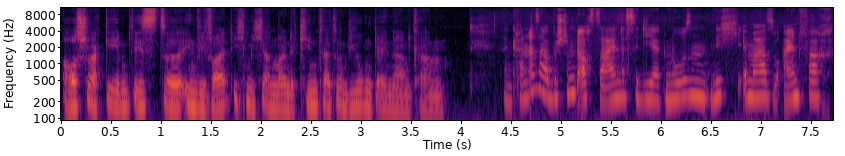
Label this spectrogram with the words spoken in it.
ausschlaggebend ist, äh, inwieweit ich mich an meine Kindheit und Jugend erinnern kann. Dann kann es aber bestimmt auch sein, dass die Diagnosen nicht immer so einfach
